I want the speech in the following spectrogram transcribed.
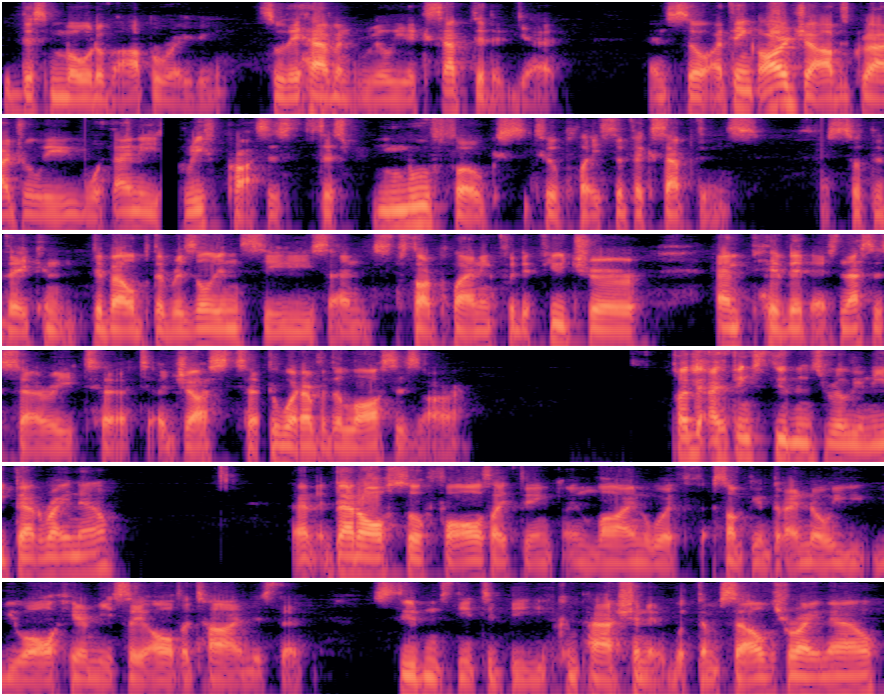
this mode of operating. So they haven't really accepted it yet. And so I think our jobs gradually with any grief process is to move folks to a place of acceptance so that they can develop the resiliencies and start planning for the future and pivot as necessary to, to adjust to whatever the losses are. So I think students really need that right now. And that also falls, I think, in line with something that I know you, you all hear me say all the time is that students need to be compassionate with themselves right now,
